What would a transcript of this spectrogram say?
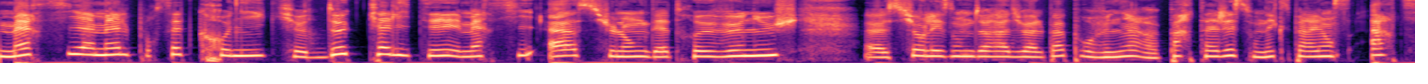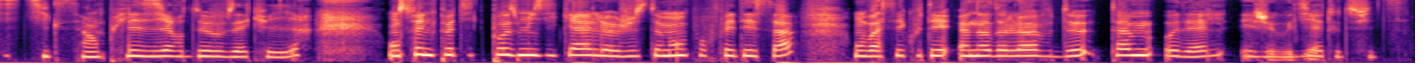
Merci Amel pour cette chronique de qualité et merci à Sulong d'être venu euh, sur les ondes de Radio Alpa pour venir partager son expérience artistique. C'est un plaisir de vous accueillir. On se fait une petite pause musicale justement pour fêter ça. On va s'écouter Another Love de Tom Odell et je vous dis à tout de suite.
